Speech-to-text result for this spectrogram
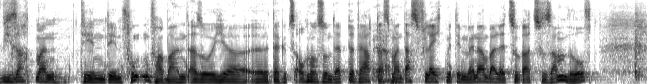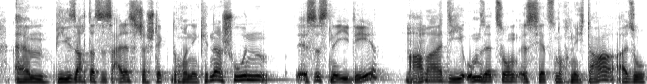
wie sagt man, den, den Funkenverband, also hier, äh, da gibt's auch noch so einen Wettbewerb, ja. dass man das vielleicht mit dem Männerballett sogar zusammenwirft. Ähm, wie gesagt, das ist alles, das steckt noch in den Kinderschuhen. Es ist eine Idee, mhm. aber die Umsetzung ist jetzt noch nicht da. Also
